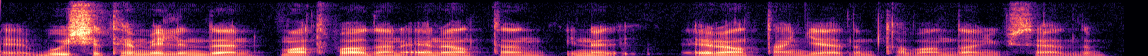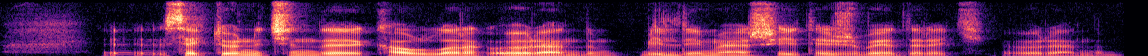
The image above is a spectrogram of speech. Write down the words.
E, Bu işi temelinden, matbaadan, en alttan en alttan geldim, tabandan yükseldim. E, Sektörün içinde kavrularak öğrendim. Bildiğim her şeyi tecrübe ederek öğrendim.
